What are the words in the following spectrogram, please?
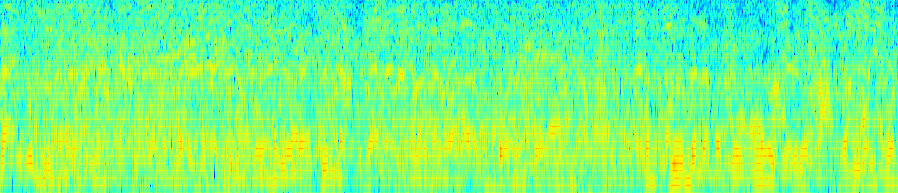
ได้คนอยู่กันไปหนักคนเดียวได้ขึ้นหนังมันขึ้นไปแล้วมันเสียวมันเสียวได้ถามมันไว้หมด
